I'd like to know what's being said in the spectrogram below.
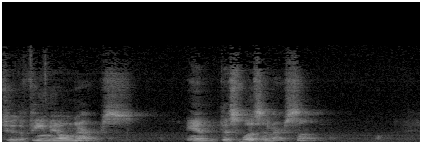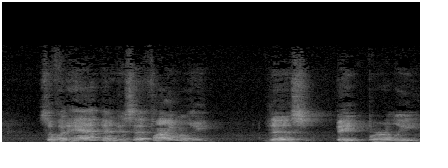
to the female nurse. And this wasn't our son. So what happened is that finally, this big, burly,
